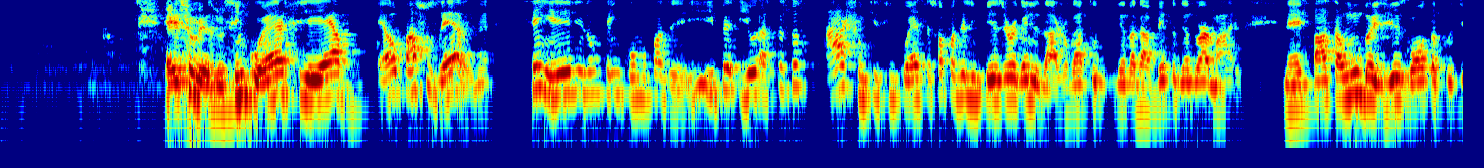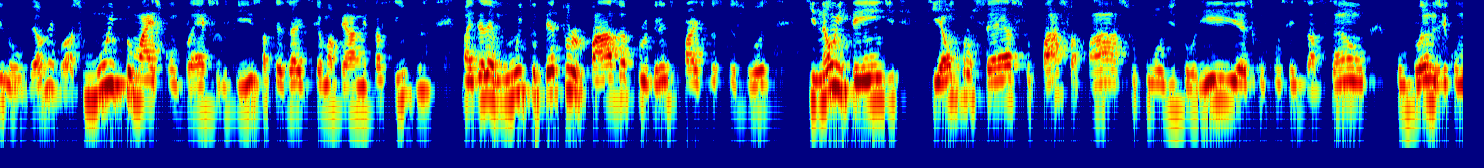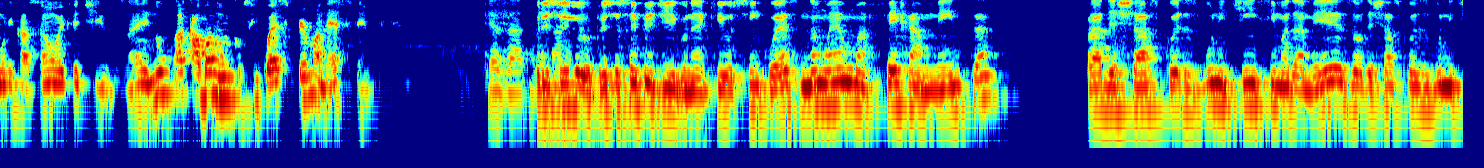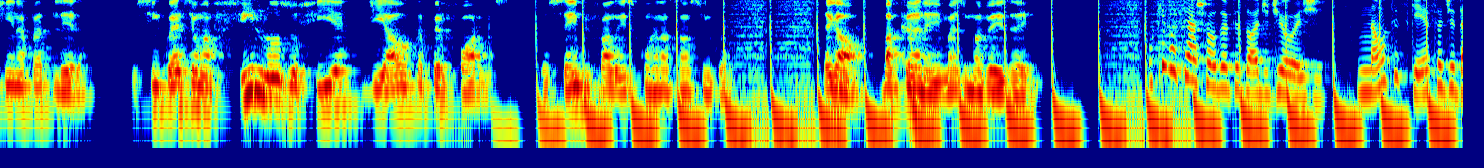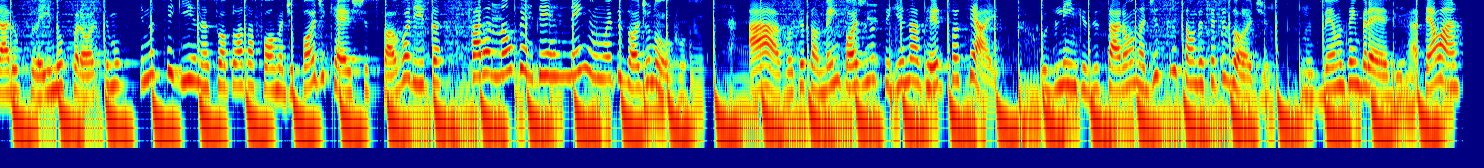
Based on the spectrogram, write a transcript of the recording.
É isso mesmo, o 5S é, é o passo zero, né? Sem ele, não tem como fazer. E, e, e, as pessoas acham que 5S é só fazer limpeza e organizar, jogar tudo dentro da gaveta, dentro do armário. Né? Ele passa um, dois dias, volta tudo de novo. É um negócio muito mais complexo do que isso, apesar de ser uma ferramenta simples, mas ela é muito deturpada por grande parte das pessoas que não entende que é um processo passo a passo, com auditorias, com conscientização, com planos de comunicação efetivos. Né? E não acaba nunca, o 5S permanece sempre. Exato. Por isso, por isso eu sempre digo, né, que o 5S não é uma ferramenta para deixar as coisas bonitinhas em cima da mesa ou deixar as coisas bonitinhas na prateleira. O 5S é uma filosofia de alta performance. Eu sempre falo isso com relação ao 5S. Legal, bacana aí, mais uma vez aí. O que você achou do episódio de hoje? Não se esqueça de dar o play no próximo e nos seguir na sua plataforma de podcasts favorita para não perder nenhum episódio novo. Ah, você também pode nos seguir nas redes sociais. Os links estarão na descrição desse episódio. Nos vemos em breve. Até lá!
